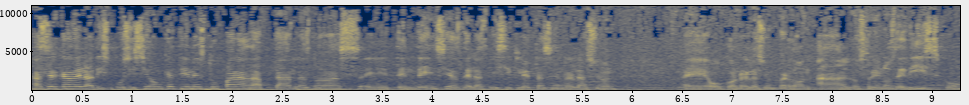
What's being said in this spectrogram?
acerca de la disposición que tienes tú para adaptar las nuevas eh, tendencias de las bicicletas en relación, eh, o con relación, perdón, a los frenos de disco.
